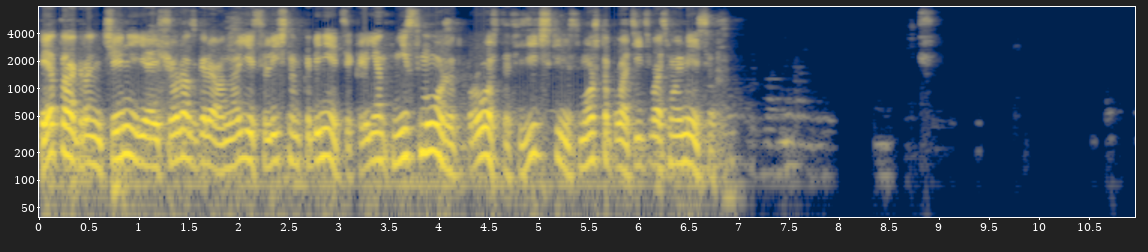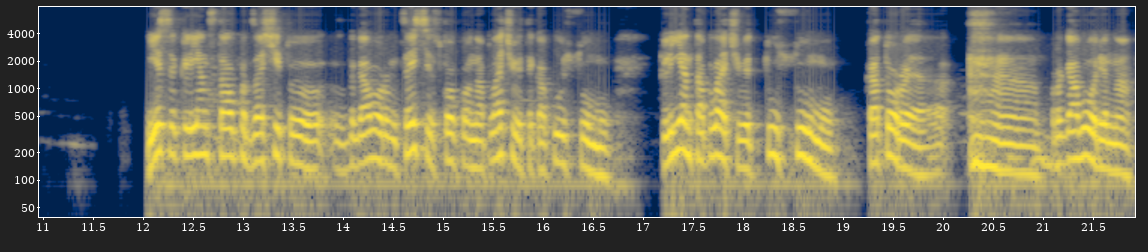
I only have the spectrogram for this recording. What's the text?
Это ограничение, я еще раз говорю, оно есть в личном кабинете. Клиент не сможет просто физически не сможет оплатить восьмой месяц. Если клиент стал под защиту с договором цессии, сколько он оплачивает и какую сумму? Клиент оплачивает ту сумму, которая э, проговорена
